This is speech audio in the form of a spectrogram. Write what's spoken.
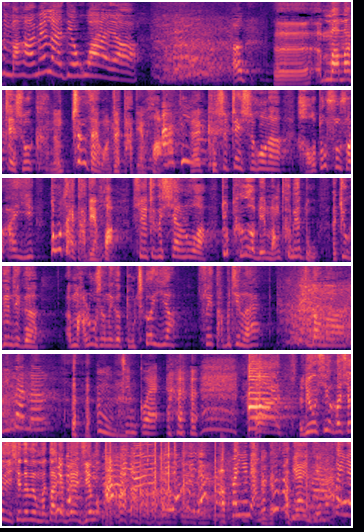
怎么还没来电话呀？呃，呃妈妈这时候可能正在往这打电话啊，对、可是这时候呢，好多叔叔阿姨都在打电话，所以这个线路啊就特别忙，特别堵，呃就跟这个呃马路上那个堵车一样，所以打不进来，知道吗？明白吗？嗯，真乖。啊，刘星和小雨现在为我们大家表演节目。欢迎两个哥哥表演节目，欢迎。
